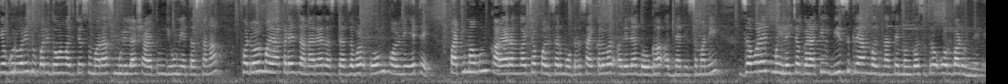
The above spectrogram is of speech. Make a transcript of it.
या गुरुवारी दुपारी दोन वाजेच्या सुमारास मुलीला शाळेतून घेऊन येत असताना फडोळ मळ्याकडे जाणाऱ्या रस्त्याजवळ ओम कॉलनी येथे पाठीमागून काळ्या रंगाच्या पल्सर मोटरसायकलवर आलेल्या दोघा अज्ञात इसमांनी जवळ एक महिलेच्या गळ्यातील वीस ग्रॅम वजनाचे मंगळसूत्र ओरबाडून नेले.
